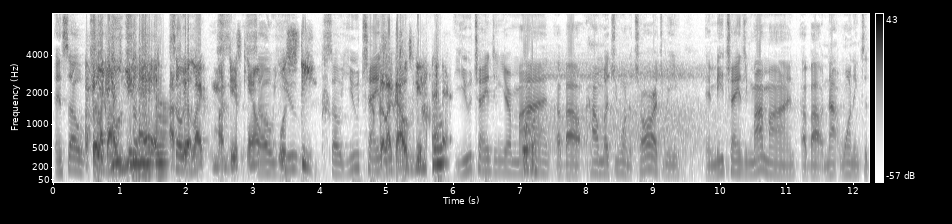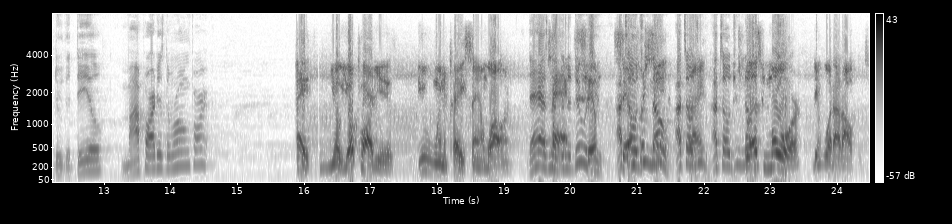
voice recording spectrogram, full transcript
And so, I feel so like I was getting so. I so felt you- like my discount so was you, steep. So you I changing, felt like I was getting you changing your mind about how much you want to charge me, and me changing my mind about not wanting to do the deal. My part is the wrong part. Hey, yo, your part is you went and paid Sam Walton. That has nothing to do with Seven- you. I told you no. I told you. I told you no. Plus more than what I'd offered.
